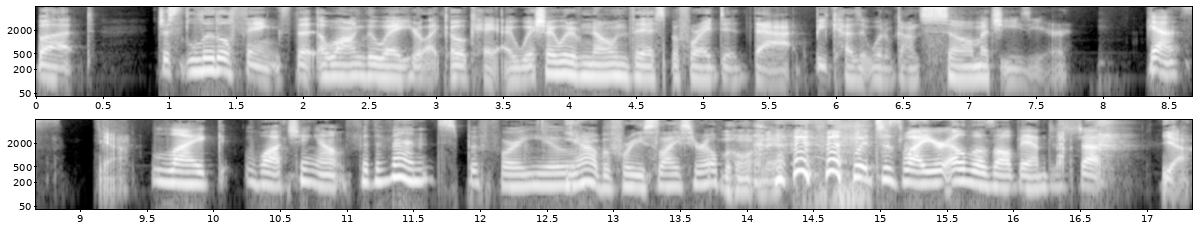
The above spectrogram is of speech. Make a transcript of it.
But just little things that along the way you're like, okay, I wish I would have known this before I did that because it would have gone so much easier. Yes. Yeah. Like watching out for the vent before you, Yeah, before you slice your elbow on it. which is why your elbow's all bandaged up. yeah.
